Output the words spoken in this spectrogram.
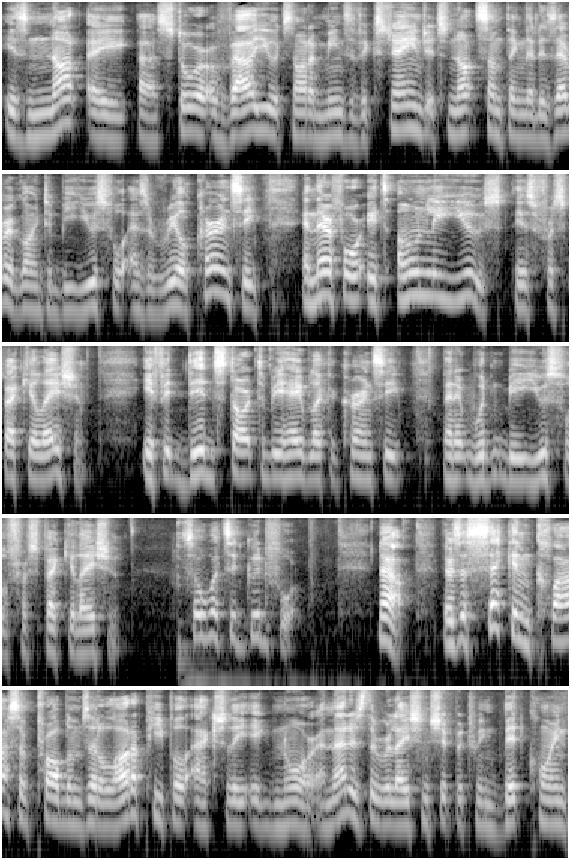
is not a, a, store of value. It's not a means of exchange. It's not something that is ever going to be useful as a real currency. And therefore, its only use is for speculation. If it did start to behave like a currency, then it wouldn't be useful for speculation. So what's it good for? Now, there's a second class of problems that a lot of people actually ignore, and that is the relationship between Bitcoin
